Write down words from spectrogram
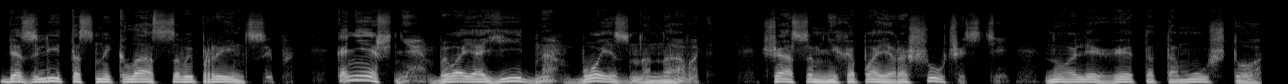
бязлітасны класавы прынцып. Канешне, бывае агідна, боязна нават. Часам не хапае рашучасці, Ну але гэта таму, што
